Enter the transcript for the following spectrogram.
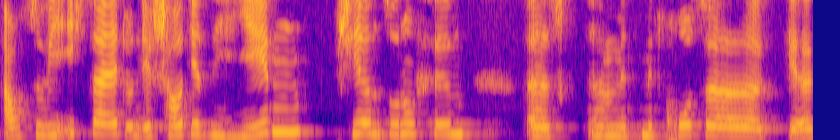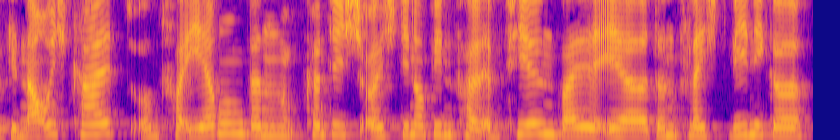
auch so wie ich seid und ihr schaut jetzt nicht jeden Shion Sono Film äh, äh, mit, mit großer Genauigkeit und Verehrung, dann könnte ich euch den auf jeden Fall empfehlen, weil er dann vielleicht weniger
